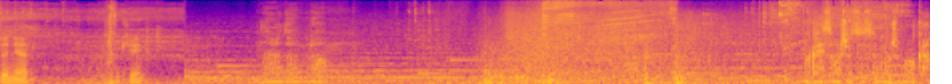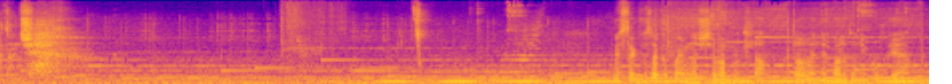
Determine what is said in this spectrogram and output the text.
Możecie nie. Dzięki. No dobra. Okej, zobaczę co sobie możemy ogarnąć. Jest tak, wysokopojemnościowa butla. To będzie bardzo niegłupie.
